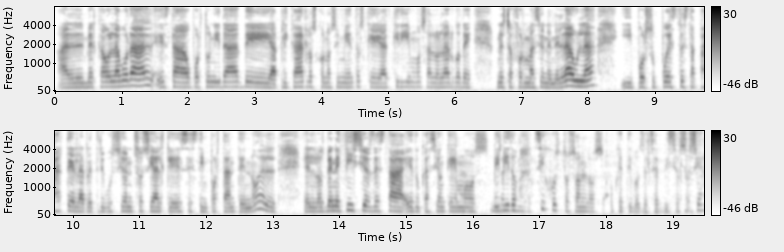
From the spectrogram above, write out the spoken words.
al mercado laboral, esta oportunidad de aplicar los conocimientos que adquirimos a lo largo de nuestra formación en el aula y por supuesto esta parte de la retribución social que es este importante, ¿no? El, el- los beneficios de esta educación que hemos vivido, sí justo son los objetivos del servicio social.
